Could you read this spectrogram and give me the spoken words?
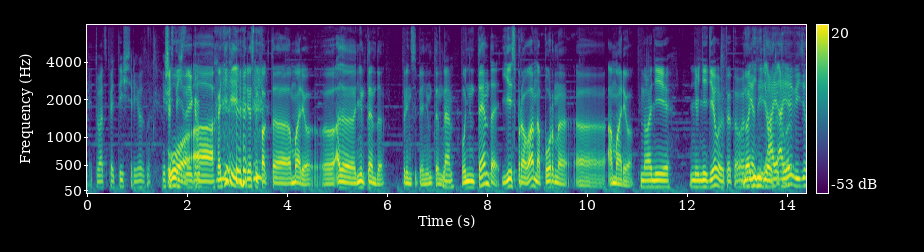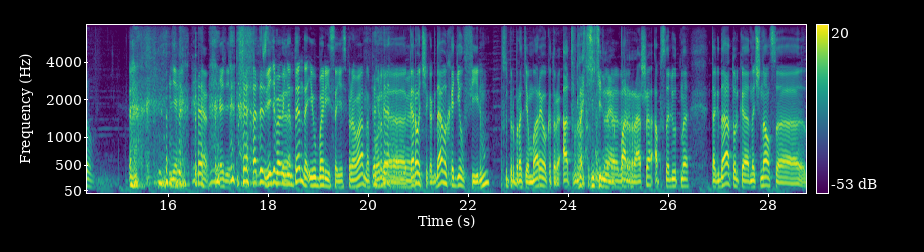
блядь, 25 тысяч, серьезно. И 6 тысяч за О, игру. а хотите интересный факт о Марио? Э, о Nintendo. В принципе, о Nintendo. Да. У Nintendo есть права на порно э, о Марио. Но они не, не делают этого. Но они не делают а, а этого. я видел. Не, погоди. Подожди. Видимо, у Nintendo и у Бориса есть права на порно. Э, Короче, когда выходил фильм «Супер братья Марио», который отвратительная параша абсолютно, тогда только начинался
